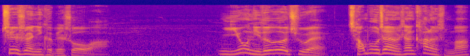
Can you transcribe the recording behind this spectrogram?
这事你可别说我啊！你用你的恶趣味强迫张远山看了什么？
